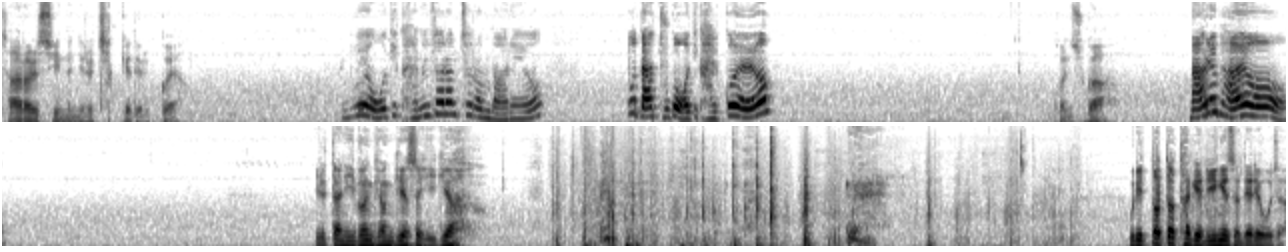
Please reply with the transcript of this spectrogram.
잘할 수 있는 일을 찾게 될 거야. 왜 어디 가는 사람처럼 말해요? 또 나 두고 어디 갈 거예요? 권수가 말해봐요. 일단 이번 경기에서 이겨. 우리 떳떳하게 링에서 내려오자.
